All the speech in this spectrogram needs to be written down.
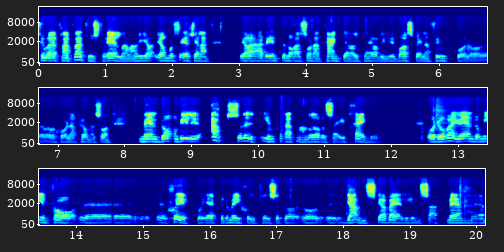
tror jag, framförallt hos föräldrarna, jag, jag måste erkänna jag hade inte några sådana tankar utan jag ville ju bara spela fotboll och, och hålla på med sånt. Men de ville ju absolut inte att man rörde sig i trädgården. Och då var ju ändå min far eh, eh, chef på epidemisjukhuset och, och ganska väl insatt. Men eh,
